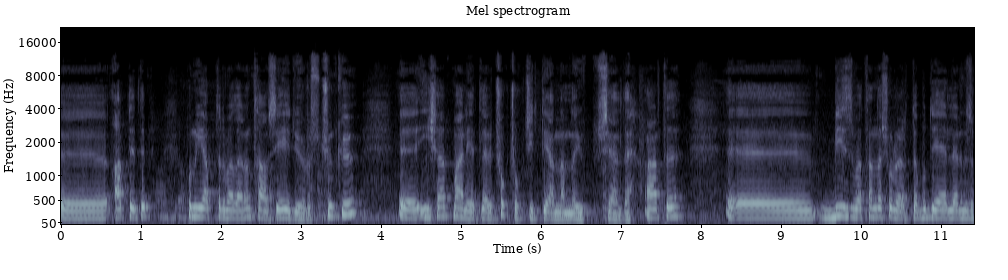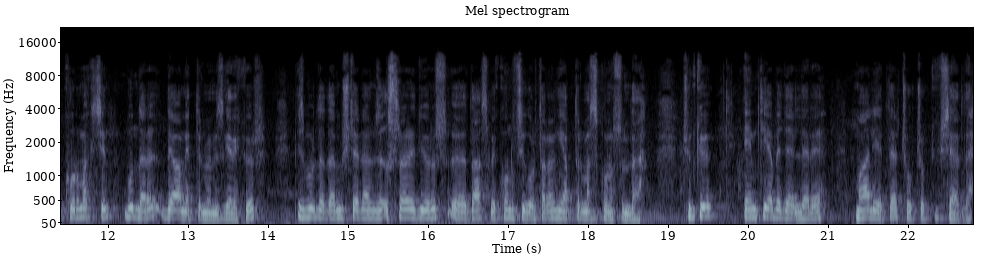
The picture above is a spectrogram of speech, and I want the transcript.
e, atledip bunu yaptırmalarını tavsiye ediyoruz. Çünkü e, inşaat maliyetleri çok çok ciddi anlamda yükseldi. Artı e, biz vatandaş olarak da bu değerlerimizi korumak için bunları devam ettirmemiz gerekiyor. Biz burada da müşterilerimize ısrar ediyoruz e, DAS ve konut sigortalarının yaptırması konusunda. Çünkü emtia bedelleri, maliyetler çok çok yükseldi.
